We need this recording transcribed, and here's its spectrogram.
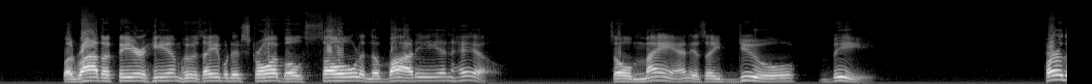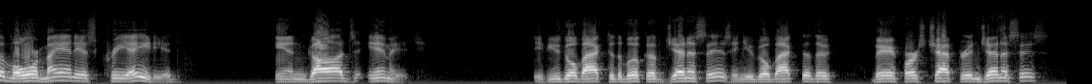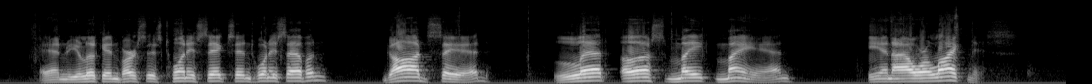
but rather fear him who is able to destroy both soul and the body in hell. So man is a dual being. Furthermore, man is created in God's image. If you go back to the book of Genesis and you go back to the very first chapter in Genesis and you look in verses 26 and 27, God said, Let us make man in our likeness.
